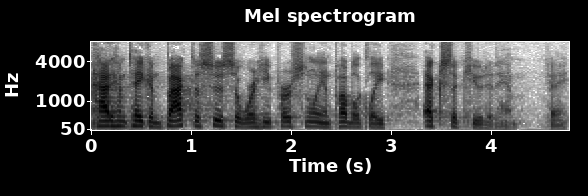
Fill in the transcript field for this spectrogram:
had him taken back to Susa, where he personally and publicly executed him. Okay,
